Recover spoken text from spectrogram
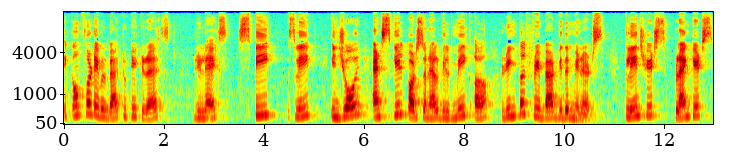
a comfortable bed to take rest, relax, speak, sleep, enjoy and skilled personnel will make a wrinkle-free bed within minutes. Clean sheets, blankets,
